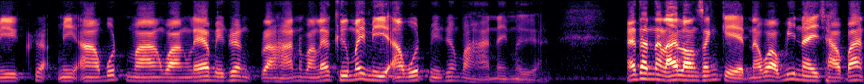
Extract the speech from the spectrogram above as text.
มีมีอาวุธมาวางแล้วมีเครื่องประหารวางแล้ว คือไม่มีอาวุธมีเครื่องประหารในมือให้ท่านทั้งหลายลองสังเกตนะว่าวินัยชาวบ้าน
